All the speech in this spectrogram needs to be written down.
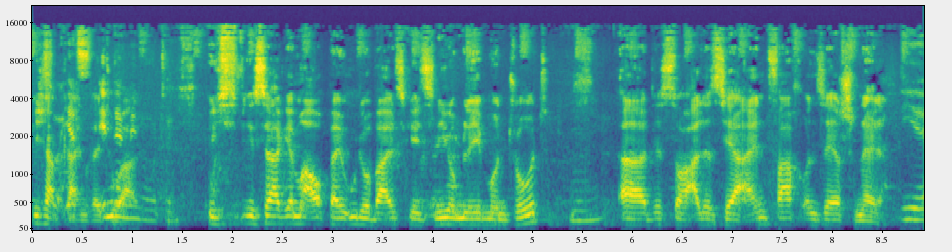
Ich habe so kein Ritual. In der Minute. Ich, ich sage immer, auch bei Udo Balz geht es nie um Leben und Tod. Mhm. Äh, das ist doch alles sehr einfach und sehr schnell. Die,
